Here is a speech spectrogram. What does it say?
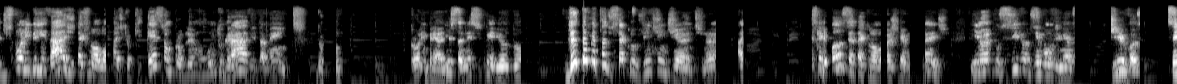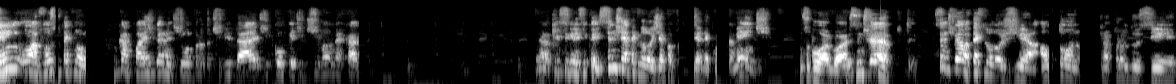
disponibilidade tecnológica, porque esse é um problema muito grave também do controle imperialista nesse período, desde a metade do século XX em diante. Né? Discrepância tecnológica é muito grande e não é possível desenvolvimento ativas sem um avanço tecnológico capaz de garantir uma produtividade competitiva no mercado. O que significa isso? Se não tiver tecnologia para produzir adequadamente, vamos supor agora, se não tiver, se não tiver uma tecnologia autônoma para produzir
